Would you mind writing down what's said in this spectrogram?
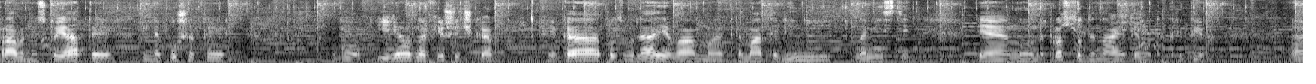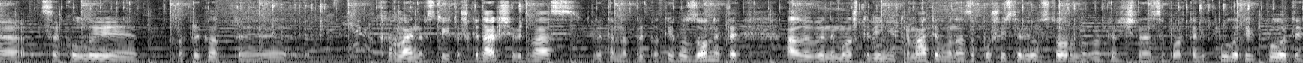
Правильно стояти, не пушити. Вот. І є одна фішечка, яка дозволяє вам тримати лінію на місці. Е, Ну, не просто динаєте от кріпів. Е, Це коли, наприклад, е, харлайнер стоїть трошки далі від вас, ви там, наприклад, його зоните, але ви не можете лінію тримати, вона запушується в його сторону, ви кричите на саппорта відпулити, відпулити.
